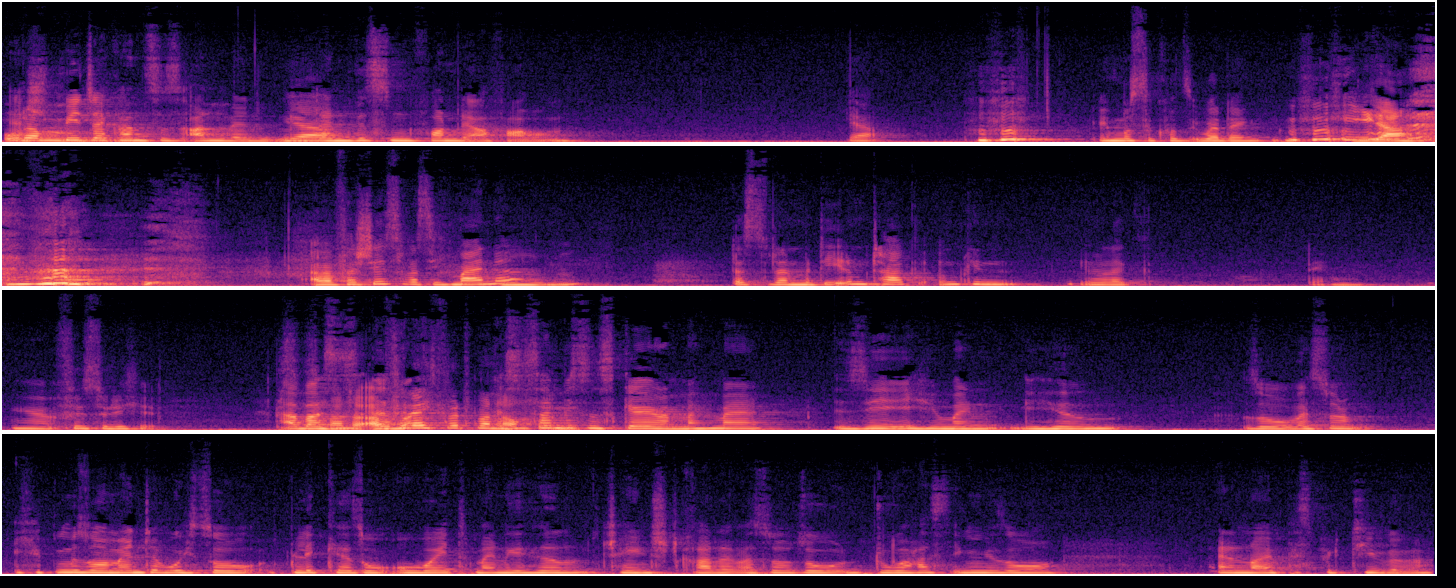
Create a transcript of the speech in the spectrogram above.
Oder- später kannst du es anwenden. Ja. Dein Wissen von der Erfahrung. Ja. Ich musste kurz überdenken. ja. aber verstehst du, was ich meine? Mhm. Dass du dann mit jedem Tag irgendwie, like, damn, Ja. fühlst du dich. Aber, es ist, also, vielleicht wird man es auch. ist ein bisschen scary. Manchmal sehe ich, wie mein Gehirn so, weißt du, ich habe immer so Momente, wo ich so blicke, so, oh wait, mein Gehirn changed gerade. Also so, du hast irgendwie so eine neue Perspektive.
